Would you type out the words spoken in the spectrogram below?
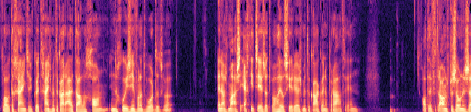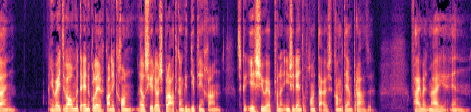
klote geintjes en kutgeintjes met elkaar uithalen. Gewoon in de goede zin van het woord. Dat we, en als, maar als er echt iets is, dat we al heel serieus met elkaar kunnen praten. En altijd vertrouwenspersonen zijn. Je weet wel, met de ene collega kan ik gewoon heel serieus praten. Kan ik de diepte ingaan. Als ik een issue heb van een incident of gewoon thuis, kan ik met hem praten. Of hij met mij. En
